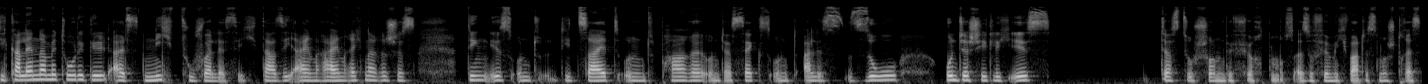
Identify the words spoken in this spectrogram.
die Kalendermethode gilt als nicht zuverlässig, da sie ein rein rechnerisches Ding ist und die Zeit und Paare und der Sex und alles so unterschiedlich ist, dass du schon befürchten musst. Also für mich war das nur Stress.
